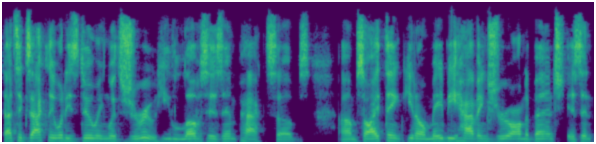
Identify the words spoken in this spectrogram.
that's exactly what he's doing with Giroud. He loves his impact subs. Um, so I think you know maybe having Giroud on the bench isn't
